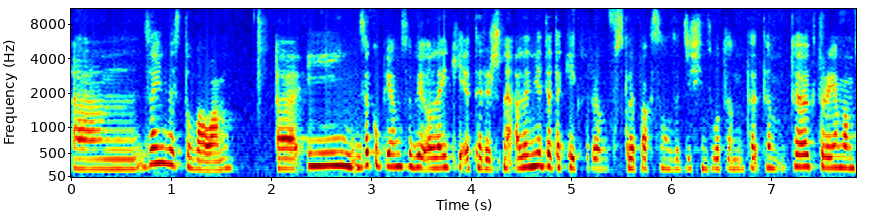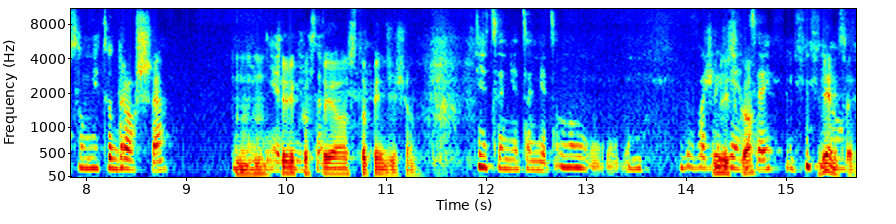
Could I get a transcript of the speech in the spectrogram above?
em, zainwestowałam e, i zakupiłam sobie olejki eteryczne, ale nie te takie, które w sklepach są za 10 zł. Te, te, te które ja mam, są nieco droższe. Mhm. nie- Czyli nieco- kosztują 150. Nieco, nieco, nieco. No, bywa, że Blisko? więcej. Więcej.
